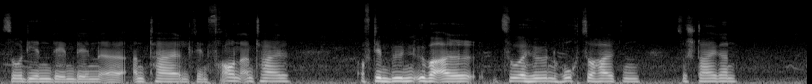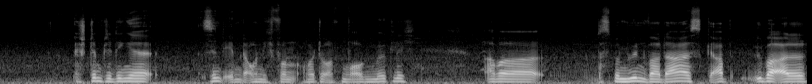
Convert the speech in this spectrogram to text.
so den, den, den äh, Anteil, den Frauenanteil auf den Bühnen überall zu erhöhen, hochzuhalten, zu steigern. Bestimmte Dinge sind eben auch nicht von heute auf morgen möglich, aber das Bemühen war da. Es gab überall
